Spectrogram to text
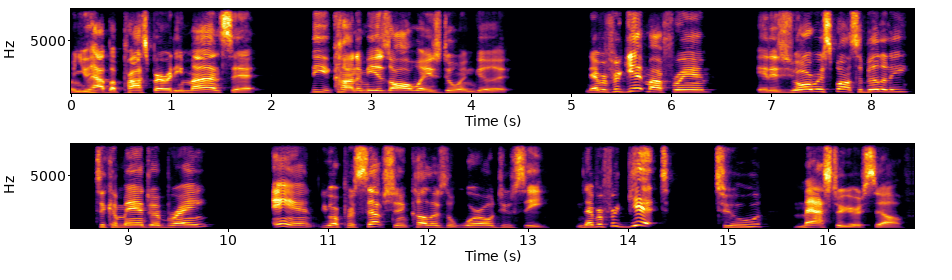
When you have a prosperity mindset, the economy is always doing good. Never forget, my friend, it is your responsibility to command your brain, and your perception colors the world you see. Never forget to master yourself.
